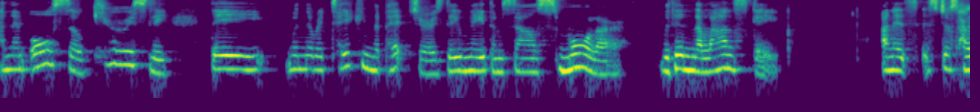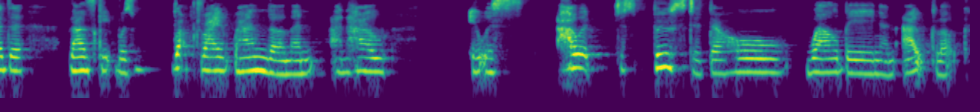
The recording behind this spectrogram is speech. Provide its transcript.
And then also, curiously, they, when they were taking the pictures, they made themselves smaller within the landscape. And it's, it's just how the landscape was wrapped right around them and, and how it was how it just boosted their whole well-being and outlook.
